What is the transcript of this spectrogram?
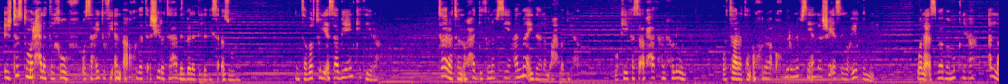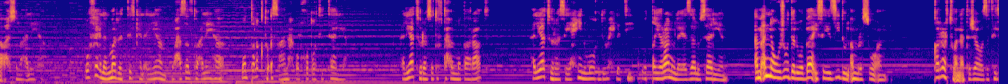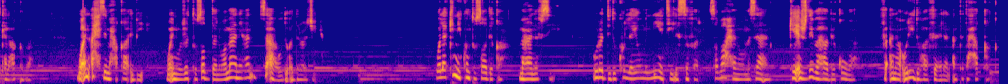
اجتزت مرحلة الخوف وسعيت في أن آخذ تأشيرة هذا البلد الذي سأزوره. انتظرت لأسابيع كثيرة. تارة أحدث نفسي عن ما إذا لم أحظى بها. وكيف سأبحث عن حلول؟ وتارة أخرى أخبر نفسي أن لا شيء سيعيقني. ولا أسباب مقنعة ألا أحصل عليها. وفعلا مرت تلك الأيام وحصلت عليها وانطلقت أسعى نحو الخطوة التالية. هل يا ترى ستفتح المطارات؟ هل يا ترى سيحين موعد رحلتي والطيران لا يزال ساريا؟ أم أن وجود الوباء سيزيد الأمر سوءا؟ قررت أن أتجاوز تلك العقبة وأن أحزم حقائبي وإن وجدت صدا ومانعا سأعود أدراجي ولكني كنت صادقة مع نفسي أردد كل يوم نيتي للسفر صباحا ومساء كي أجذبها بقوة فأنا أريدها فعلا أن تتحقق.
